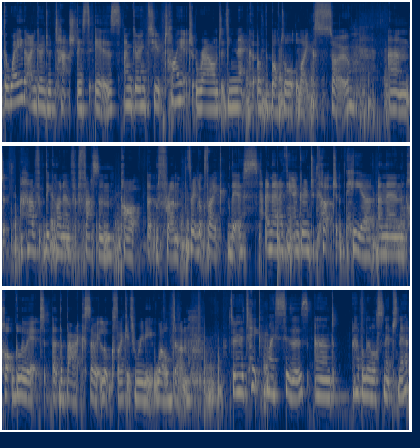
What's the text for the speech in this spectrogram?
The way that I'm going to attach this is I'm going to tie it around the neck of the bottle like so and have the kind of fasten part at the front so it looks like this and then I think I'm going to cut here and then hot glue it at the back so it looks like it's really well done. So I'm going to take my scissors and have a little snip snip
